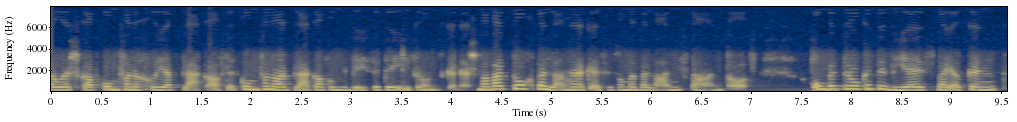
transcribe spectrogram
ouerskap kom van 'n goeie plek af. Dit kom van daai plek af om die beste te hê vir ons kinders. Maar wat tog belangrik is, is om 'n balans te handhaaf. Om betrokke te wees by jou kind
